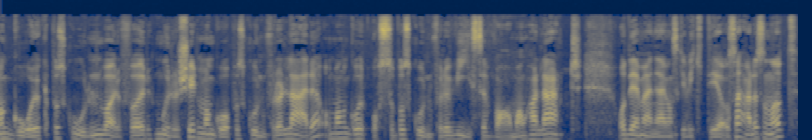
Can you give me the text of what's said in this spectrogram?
Man går jo ikke på skolen bare for moro skyld, man går på skolen for å lære, og man går også på skolen for å vise hva man har lært. Og det mener jeg er ganske viktig. Og så er det sånn at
